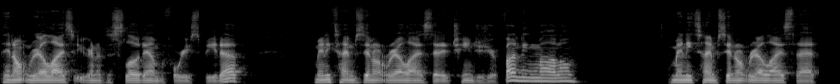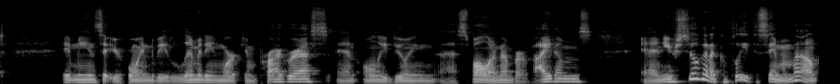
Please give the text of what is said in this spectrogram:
they don't realize that you're going to have to slow down before you speed up. Many times they don't realize that it changes your funding model. Many times they don't realize that it means that you're going to be limiting work in progress and only doing a smaller number of items. And you're still going to complete the same amount.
